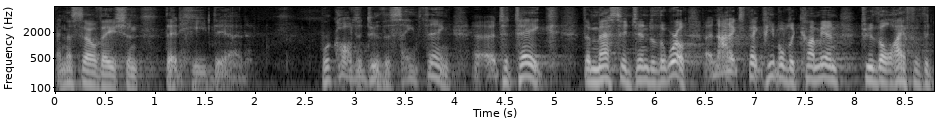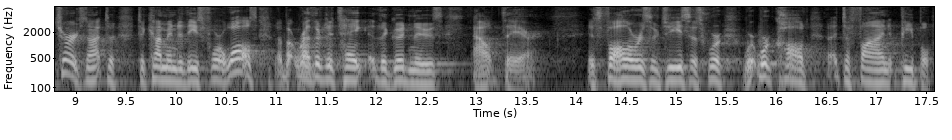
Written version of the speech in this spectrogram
and the salvation that he did. We're called to do the same thing, uh, to take the message into the world, uh, not expect people to come in to the life of the church, not to, to come into these four walls, uh, but rather to take the good news out there. As followers of Jesus, we're, we're, we're, called uh, to find people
